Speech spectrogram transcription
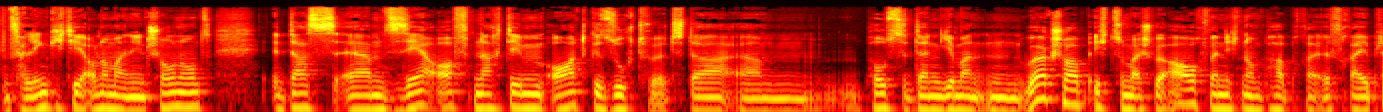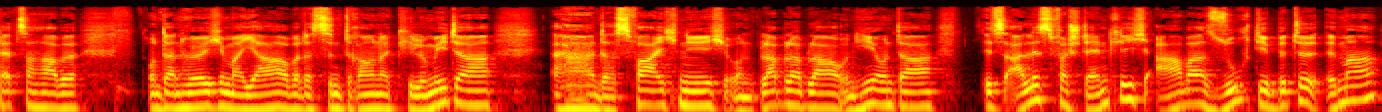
verlinke ich dir auch nochmal in den Show Notes, dass ähm, sehr oft nach dem Ort gesucht wird. Da ähm, postet dann jemand einen Workshop, ich zum Beispiel auch, wenn ich noch ein paar freie Plätze habe. Und dann höre ich immer, ja, aber das sind 300 Kilometer, ah, das fahre ich nicht und bla bla bla und hier und da. Ist alles verständlich, aber such dir bitte immer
